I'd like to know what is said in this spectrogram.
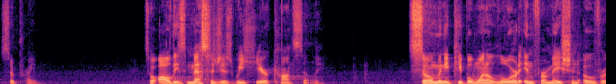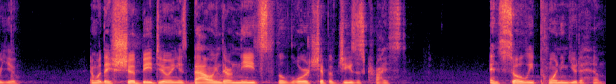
supreme. So, all these messages we hear constantly. So many people want to lord information over you. And what they should be doing is bowing their knees to the lordship of Jesus Christ and solely pointing you to him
